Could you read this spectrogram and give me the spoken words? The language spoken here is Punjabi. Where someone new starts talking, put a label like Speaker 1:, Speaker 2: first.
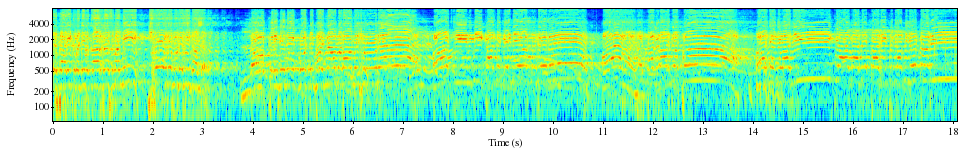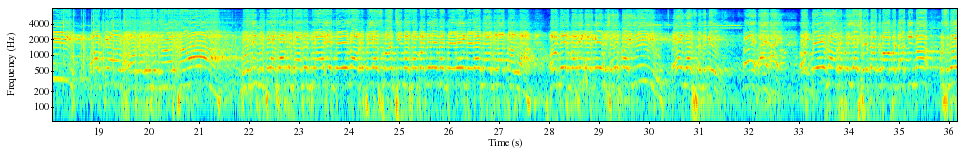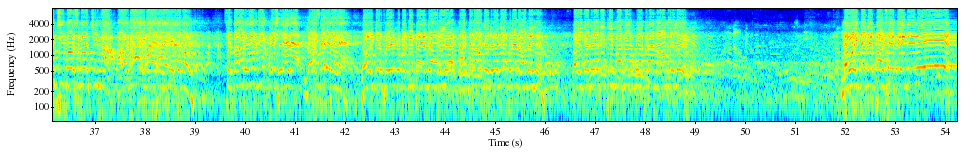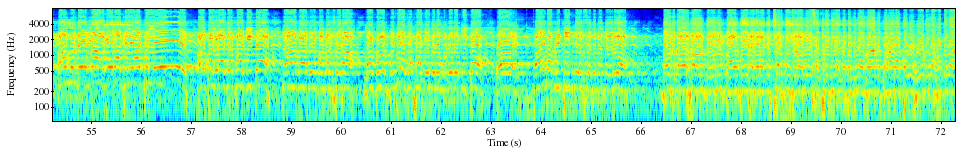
Speaker 1: ਫਿਰ ਪਿਆਰੀ ਕਬੱਡੀ ਵਕਾਰ ਦਾ ਸਮਾਨੀ ਸ਼ੇਰ ਦੇ ਮੁੰਡੇ ਦੀ ਗੱਲ।
Speaker 2: ਲੋਕ ਕਹਿੰਦੇ ਨੇ ਗੁੱਡ ਫੜਨਾ ਬੜਾ ਮਸ਼ਹੂਰ ਹੈ। ਆ ਚੀਨ ਦੀ ਕੰਧ ਕਹਿੰਦੇ ਆ ਮੁੰਡੇ ਨੂੰ ਆਏ ਹਾਏ ਹਾਏ ਤਗੜਾ ਜੱਫਾ ਆ ਜਨਵਾ ਜੀ ਕੀ ਬਾਤ ਹੈ ਤਾੜੀ ਪੰਜਾਬੀਓ ਤਾੜੀ ਆ ਕੀ ਬਾਤ ਹੈ
Speaker 1: ਵਕਾਰ ਖਾਨ ਮੋਦੀ ਮੁਰਤਜ਼ਾ ਸਾਹਿਬ ਇਜਾਜ਼ਤ ਦਿਆ ਜੇ 2000 ਰੁਪਇਆ ਸਮਾਨ ਚੀਮਾ ਸਾਹਿਬ ਆਂਦੇ ਨੇ ਮੈਂ ਦੇਣਾ ਹੀ ਦੇਣਾ ਮੈਂ ਬੜਾ ਤੰਗ ਆ ਉਹ ਮਿਹਰਬਾਨੀ ਕਰਕੇ ਮੁਸ਼ਰਫ ਭਾਈ ਜੀ ਐ ਨਾ ਸਦਕੇ ਹਾਏ ਹਾਏ ਹਾਏ। ਉਹ 2000 ਰੁਪਇਆ ਛੋਟਾ ਜਵਾਬ ਵੱਡਾ ਕੀਮਾ ਉਸਮਾਨ ਚੀਮਾ ਉਸਮਾਨ ਚੀਮਾ। ਆਓ ਜੀ ਹਾਏ ਹਾਏ ਚਲੋ ਸਰਦਾਰ ਵੀਰ ਜੀ ਖੁਸ਼ ਰਹਿਣਾ ਲਸਤੇ ਰਹਿਣਾ।
Speaker 2: ਲਓ ਇੱਧਰ ਫੇਰ ਕਬੱਡੀ ਪੈਣ ਜਾ ਰਹੀ ਹੈ। ਇੱਧਰ ਆਓ ਜਨਵਾ ਜੀ ਆਪਣਾ ਨਾਮ ਲੈ ਲਓ। ਭਾਈ ਜਨਵਾ ਜੀ ਚੀਮਾ ਸਾਹਿਬ ਕੋ ਆਪਣਾ ਨਾਮ ਲੈ ਲਓ। ਬਹੁਤ ਵਧੀਆ ਜੱਫਾ ਕਹਿੰਦੇ ਨੇ ਮੁੰਡੇ ਨੇ ਕੀਤਾ ਪੁਆਇੰਟ ਆਪਣੀ ਟੀਮ ਦੇ ਹਿੱਸੇ ਦੇ ਵਿੱਚ ਜੋੜਿਆ
Speaker 1: ਬਲਵਕਾਰ ਖਾਨ ਦੋ ਨੂੰ ਟਾਈਮ ਦੇ ਜਿਹੜਾ ਕਿ ਚੜ੍ਹਦੀ ਜਵਾਨੀ ਸੱਠੇ ਦੀਆਂ ਕਬੱਡੀਆਂ ਵਾਂਗ ਪਹਾੜਾ ਤੇ ਹੋ ਗਈਆਂ ਹੱਡੀਆਂ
